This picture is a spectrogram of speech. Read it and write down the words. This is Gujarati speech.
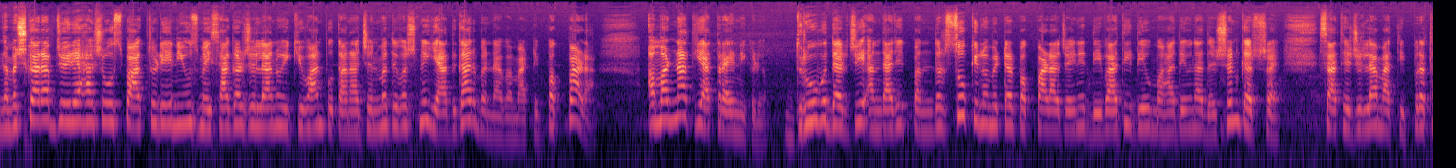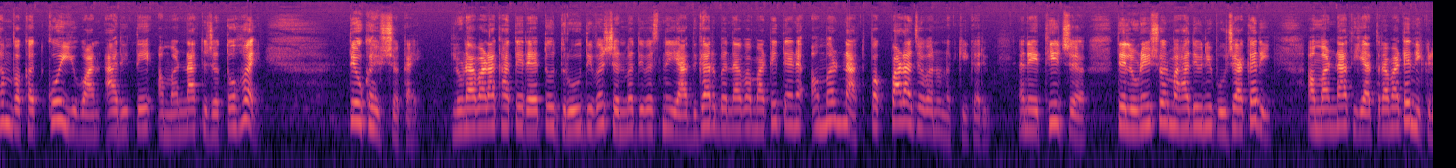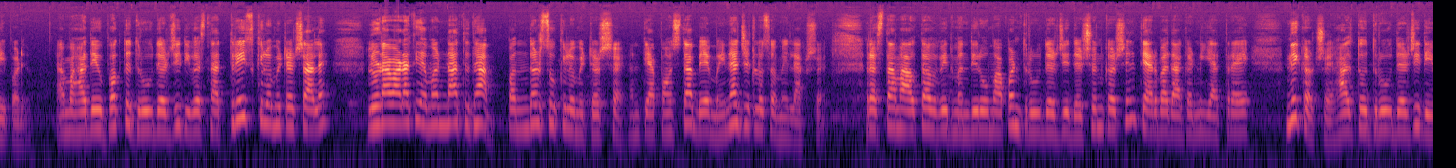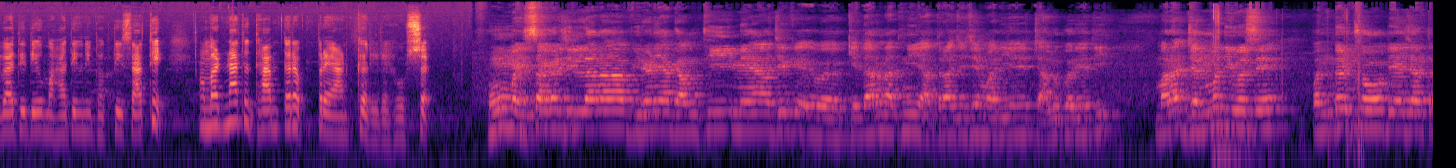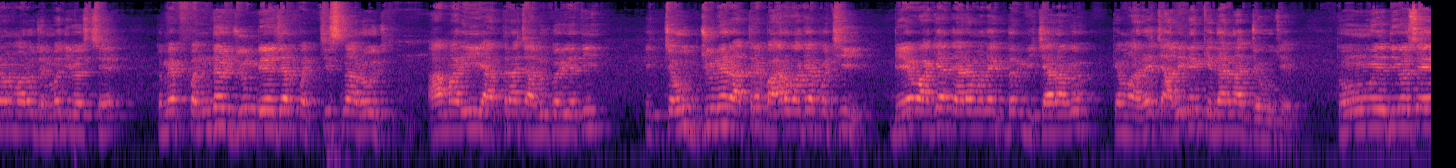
નમસ્કાર, આપ જોઈ રહ્યા છો સ્પાર્ક ટુડે ન્યૂઝ મહીસાગર જિલ્લાનો એક યુવાન પોતાના જન્મદિવસને યાદગાર બનાવવા માટે પગપાળા અમરનાથ યાત્રાએ નીકળ્યો. ધ્રુવ દરજી અંદાજિત પંદરસો કિલોમીટર પગપાળા જઈને દેવાધિદેવ મહાદેવના દર્શન કરશે. સાથે જિલ્લામાંથી પ્રથમ વખત કોઈ યુવાન આ રીતે અમરનાથ જતો હોય તેવું કહી શકાય. લુણાવાડા ખાતે રહેતો ધ્રુવ દિવસ જન્મદિવસને યાદગાર બનાવવા માટે તેણે અમરનાથ પગપાળા જવાનું નક્કી કર્યું. અને એથી જ તે લુણેશ્વર મહાદેવની પૂજા કરી અમરનાથ યાત્રા માટે નીકળી પડ્યો. આ મહાદેવ ભક્ત ધ્રુવ દરજી દિવસના ત્રીસ કિલોમીટર ચાલે. લુણાવાડાથી અમરનાથ ધામ પંદરસો કિલોમીટર છે અને ત્યાં પહોંચતા બે મહિના જેટલો સમય લાગશે. રસ્તામાં આવતા વિવિધ મંદિરોમાં પણ ધ્રુવ દરજી દર્શન કરશે ત્યારબાદ આગળની યાત્રાએ નીકળશે. હાલ તો ધ્રુવ દરજી દેવાધિદેવ મહાદેવની ભક્તિ સાથે અમરનાથ ધામ તરફ પ્રયાણ કરી રહ્યો છે. હું મહીસાગર જિલ્લાના વિરણિયા ગામથી મેં આ જે કેદારનાથની યાત્રા જે છે મારી એ ચાલુ કરી હતી. મારા જન્મદિવસે પંદર છ બે હજાર ત્રણ મારો જન્મદિવસ છે. તો મેં પંદર જૂન બે હજાર પચીસના રોજ આ મારી યાત્રા ચાલુ કરી હતી. એ ચૌદ જૂને રાત્રે બાર વાગ્યા પછી બે વાગ્યા ત્યારે મને એકદમ વિચાર આવ્યો કે મારે ચાલીને કેદારનાથ જવું છે. તો હું એ દિવસે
